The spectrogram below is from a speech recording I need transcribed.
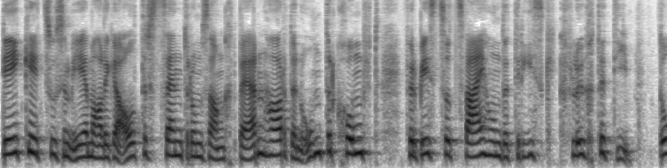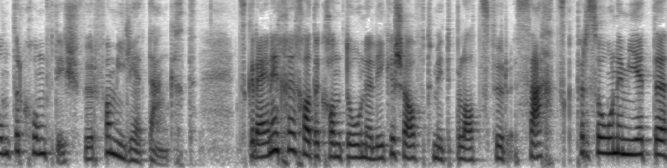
Dort gibt es aus dem ehemaligen Alterszentrum St. Bernhard eine Unterkunft für bis zu 230 Geflüchtete. Die Unterkunft ist für Familien gedacht. Das Gränichen kann der Kanton eine Liegenschaft mit Platz für 60 Personen mieten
